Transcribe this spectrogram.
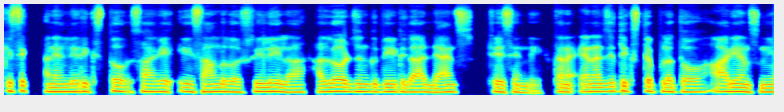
కిసిక్ అనే లిరిక్స్తో సాగే ఈ సాంగ్లో శ్రీలీల అల్లు అర్జున్కు ధీటుగా డాన్స్ చేసింది. తన ఎనర్జెటిక్ స్టెప్లతో ఆడియన్స్ని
